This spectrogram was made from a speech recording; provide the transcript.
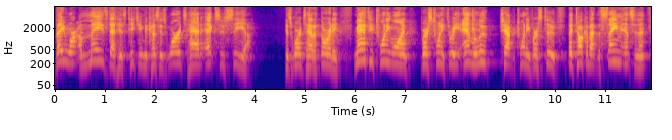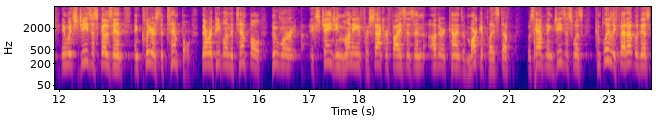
they were amazed at his teaching because his words had exousia. His words had authority. Matthew 21, verse 23, and Luke chapter 20, verse 2, they talk about the same incident in which Jesus goes in and clears the temple. There were people in the temple who were exchanging money for sacrifices and other kinds of marketplace stuff was happening. Jesus was completely fed up with this.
